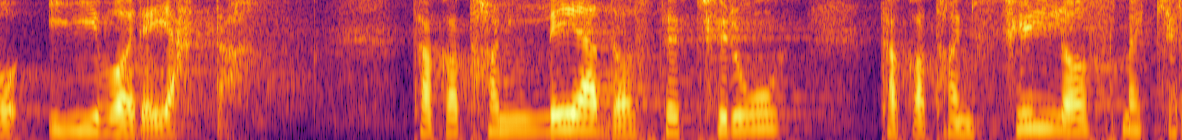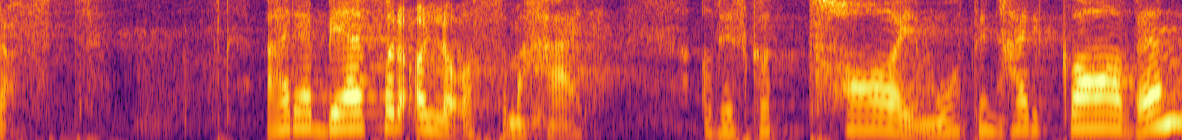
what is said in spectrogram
og i våre hjerter. Takk at han leder oss til tro. Takk at han fyller oss med kraft. Herre, jeg ber for alle oss som er her, at vi skal ta imot denne gaven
